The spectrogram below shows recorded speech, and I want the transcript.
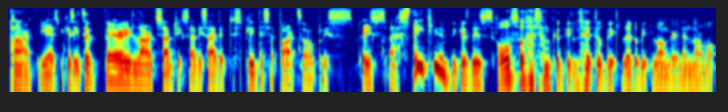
part, yes, because it's a very large subject. So I decided to split this apart. So please, please uh, stay tuned because this also lesson could be a little bit, little bit longer than normal.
